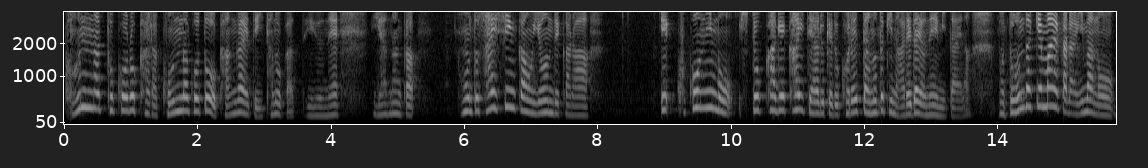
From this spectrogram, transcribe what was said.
こんなところからこんなことを考えていたのかっていうね。いや、なんか、本当最新刊を読んでからえここにも人影書いてあるけどこれってあの時のあれだよね？みたいなもうどんだけ前から今の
